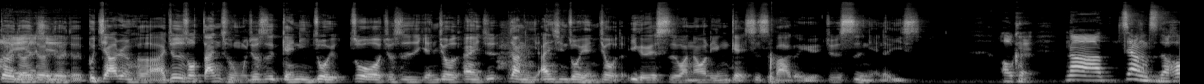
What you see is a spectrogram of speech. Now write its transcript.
对对对对对，不加任何 RA，就是说单纯我就是给你做做就是研究，哎，就是让你安心做研究的，一个月四万，然后连给四十八个月，就是四年的意思。OK，那这样子的话，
